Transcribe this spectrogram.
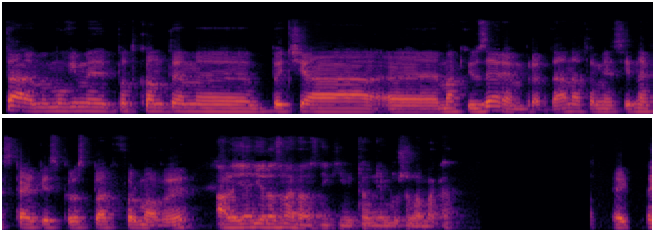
Tak, ale my mówimy pod kątem e, bycia Mac userem, prawda? Natomiast jednak Skype jest cross-platformowy. Ale ja nie rozmawiam z nikim, to nie używam Maca. Ta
